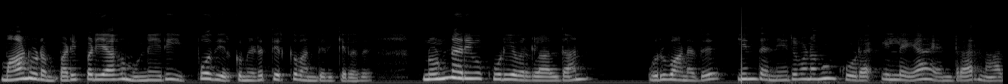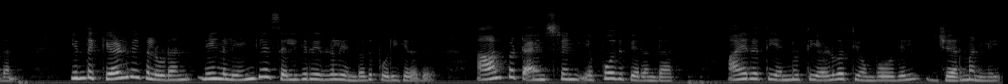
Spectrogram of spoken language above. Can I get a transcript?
மானுடம் படிப்படியாக முன்னேறி இப்போது இருக்கும் இடத்திற்கு வந்திருக்கிறது. நுண்ணறிவு கூடியவர்களால் தான் உருவானது. இந்த நிறுவனமும் கூட இல்லையா? என்றார் நாதன். இந்த கேள்விகளுடன் நீங்கள் எங்கே செல்கிறீர்கள் என்பது புரிகிறது. ஆல்பர்ட் ஐன்ஸ்டைன் எப்போது பிறந்தார்? ஆயிரத்தி எண்ணூற்றி எழுபத்தி ஒம்போதில் ஜெர்மனியில்.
